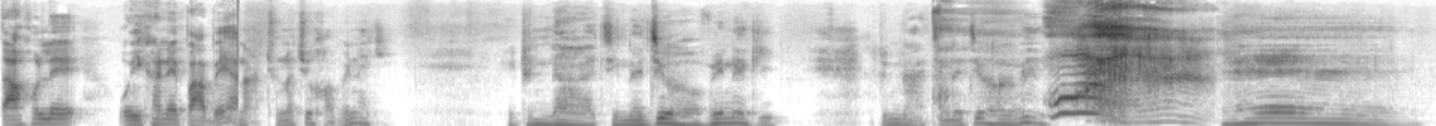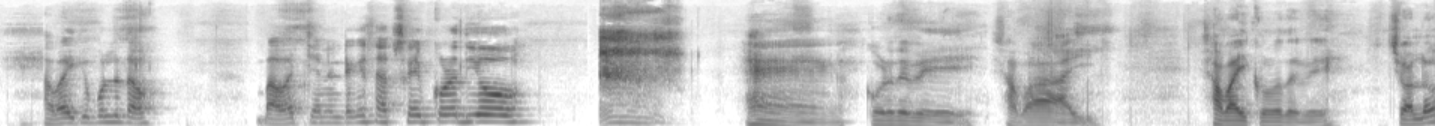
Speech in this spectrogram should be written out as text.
তাহলে ওইখানে পাবে। নাচু নাচু হবে নাকি? একটু নাচু নাচু হবে নাকি? একটু নাচু নাচু হবে? হ্যাঁ। সবাইকে বলে দাও, বাবার চ্যানেলটাকে সাবস্ক্রাইব করে দিও। হ্যাঁ করে দেবে সবাই। সবাই করে দেবে। চলো,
